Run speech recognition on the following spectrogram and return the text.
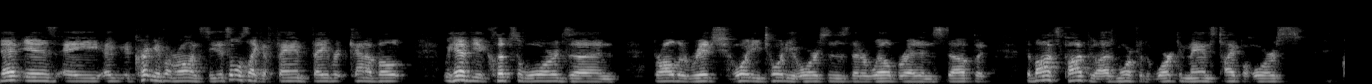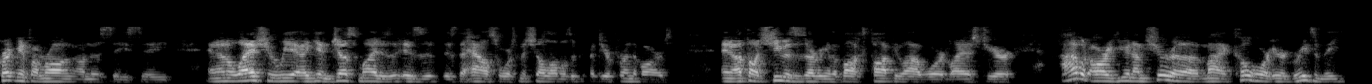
That is a, a correct me if I'm wrong, Steve. It's almost like a fan favorite kind of vote. We have the Eclipse Awards uh, and for all the rich hoity-toity horses that are well bred and stuff, but the Vox Populi is more for the working man's type of horse. Correct me if I'm wrong on this, CC. And I know last year we again Just Might is is is the house horse. Michelle Lovell's a, a dear friend of ours, and I thought she was deserving of the Vox Populi award last year. I would argue, and I'm sure uh, my cohort here agrees with me.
